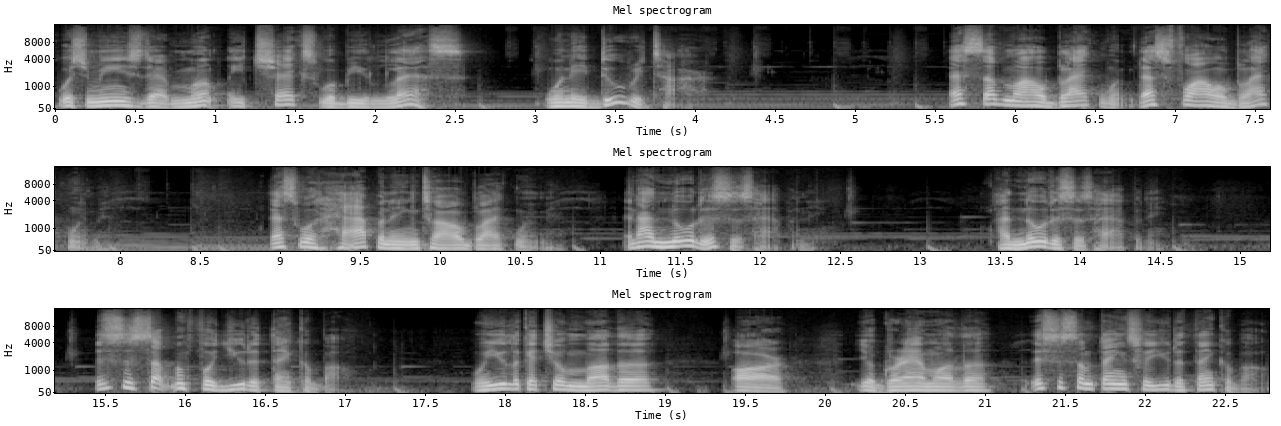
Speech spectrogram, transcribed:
which means their monthly checks will be less when they do retire. That's something our black women, that's for our black women. That's what's happening to our black women. And I know this is happening. I know this is happening. This is something for you to think about. When you look at your mother or your grandmother, this is some things for you to think about.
